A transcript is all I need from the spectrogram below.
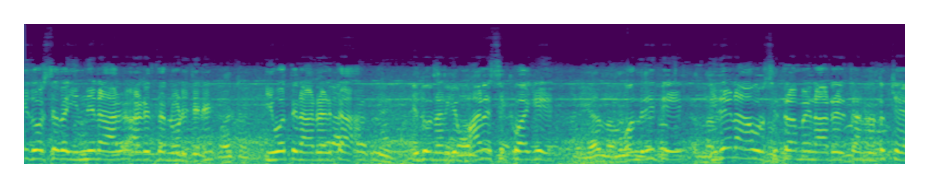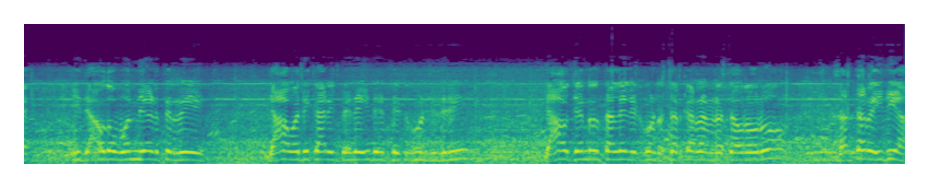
ಐದು ವರ್ಷದ ಹಿಂದಿನ ಆಡಳಿತ ನೋಡಿದ್ದೀನಿ. ಇವತ್ತಿನ ಆಡಳಿತ, ಇದು ನನಗೆ ಮಾನಸಿಕವಾಗಿ ಒಂದು ರೀತಿ ಇದೇನಾ ಅವರು ಸಿದ್ದರಾಮಯ್ಯನ ಆಡಳಿತ ಅನ್ನೋದಕ್ಕೆ ಇದು ಯಾವುದೋ ಒಂದು ಹೇಳ್ತಿರ್ರಿ. ಯಾವ ಅಧಿಕಾರಿ ಬೆಲೆ ಇದೆ ಅಂತ ಇಟ್ಕೊಂಡಿದ್ದೀರಿ. ಯಾವ ಜನರ ತಲೆಯಲ್ಲಿ ಇಟ್ಕೊಂಡ್ರೆ ಸರ್ಕಾರ ನಡೆಸ್ತಾವ್ರವರು ಸರ್ಕಾರ ಇದೆಯಾ?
